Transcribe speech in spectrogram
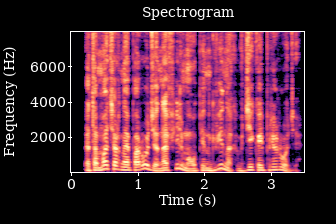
— это матерная пародия на фильмы о пингвинах в дикой природе.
